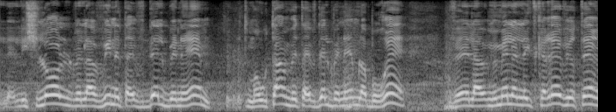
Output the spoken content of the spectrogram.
לשלול ולהבין את ההבדל ביניהם, את מהותם ואת ההבדל ביניהם לבורא וממילא להתקרב יותר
